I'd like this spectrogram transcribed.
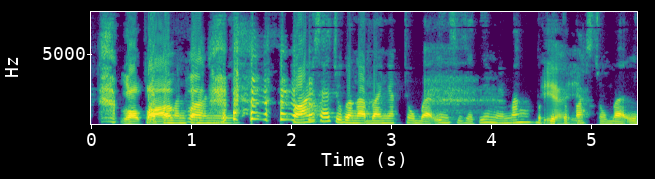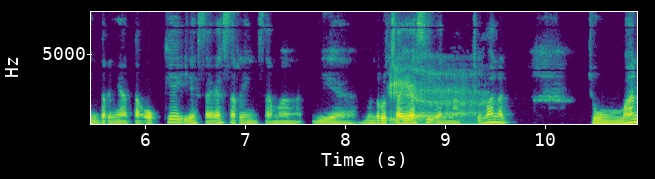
nggak apa-apa. teman-teman ini. Soalnya saya juga nggak banyak cobain sih, jadi memang Iya, begitu iya, pas cobain ternyata oke, ya saya sering sama dia. Menurut saya sih enak. iya. Cuman, cuman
